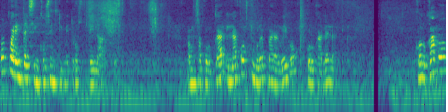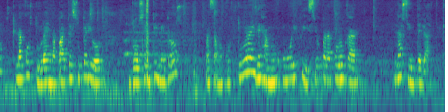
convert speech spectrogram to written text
por 45 centímetros de largo. Vamos a colocar la costura para luego colocar la elástica Colocamos la costura en la parte superior 2 centímetros, pasamos costura y dejamos un orificio para colocar la cinta elástica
